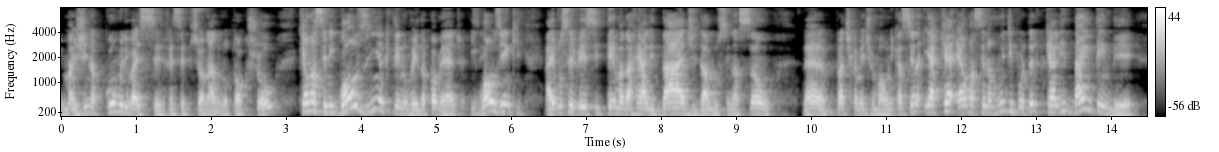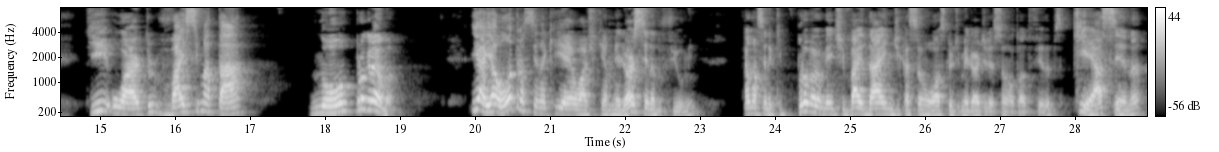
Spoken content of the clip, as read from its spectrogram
imagina como ele vai ser recepcionado no talk show, que é uma cena igualzinha que tem no Rei da Comédia, Sim. igualzinha que aí você vê esse tema da realidade, da alucinação, né, praticamente numa única cena, e aqui é uma cena muito importante porque ali dá a entender que o Arthur vai se matar no programa. E aí a outra cena que é, eu acho que é a melhor cena do filme, é uma cena que provavelmente vai dar a indicação ao Oscar de melhor direção ao Todd Phillips, que é a cena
